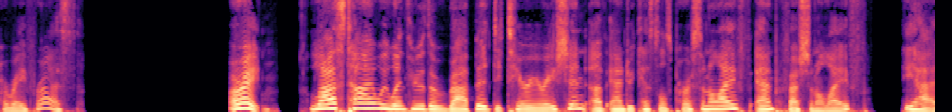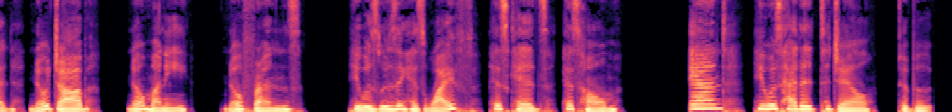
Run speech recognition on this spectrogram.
hooray for us. All right. Last time we went through the rapid deterioration of Andrew Kissel's personal life and professional life. He had no job, no money, no friends. He was losing his wife, his kids, his home, and he was headed to jail to boot.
